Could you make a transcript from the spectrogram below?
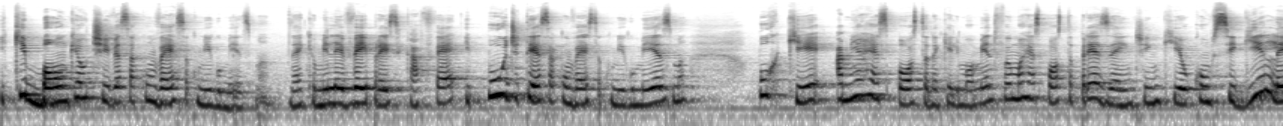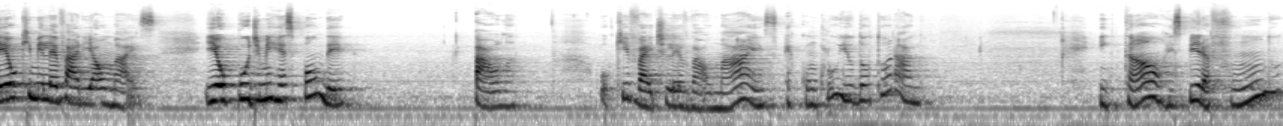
E que bom que eu tive essa conversa comigo mesma, né? Que eu me levei para esse café e pude ter essa conversa comigo mesma porque a minha resposta naquele momento foi uma resposta presente, em que eu consegui ler o que me levaria ao mais. E eu pude me responder: Paula, o que vai te levar ao mais é concluir o doutorado. Então, respira fundo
